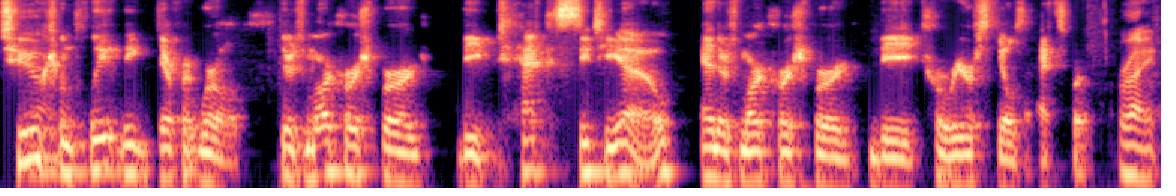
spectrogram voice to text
Two completely different worlds. There's Mark Herschberg, the tech CTO, and there's Mark Herschberg, the career skills expert. Right.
